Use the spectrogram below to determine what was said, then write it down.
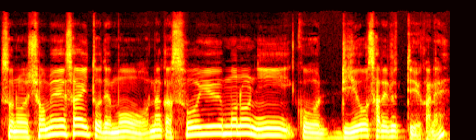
その署名サイトでもなんかそういうものにこう利用されるっていうかね。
